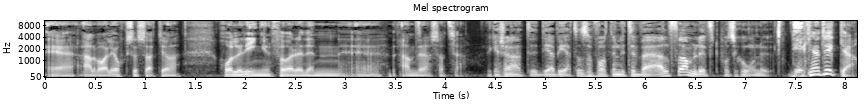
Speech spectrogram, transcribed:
är allvarliga också. Så att jag håller ingen före den eh, andra så att säga. Du kan känna att diabetes har fått en lite väl framlyft position nu? Det kan jag tycka.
